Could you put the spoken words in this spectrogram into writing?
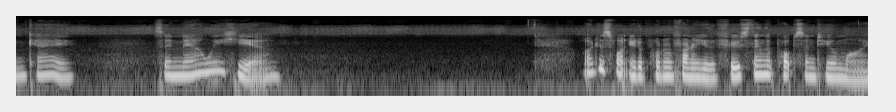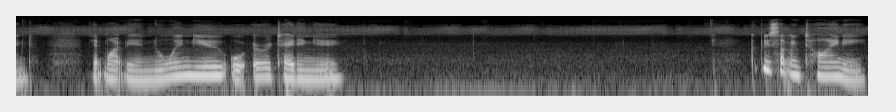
Okay, so now we're here. I just want you to put in front of you the first thing that pops into your mind that might be annoying you or irritating you. could be something tiny,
